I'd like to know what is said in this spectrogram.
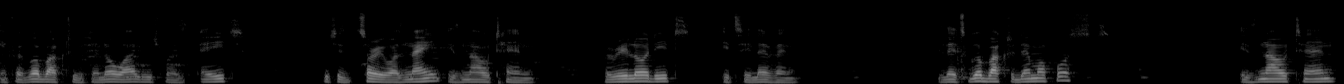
if we go back to hello world which was 8 which is sorry was 9 is now 10 if we reload it it's 11 let's go back to demo post. Is now 10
